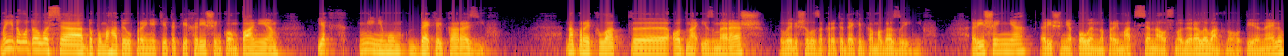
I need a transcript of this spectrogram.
Мені доводилося допомагати у прийнятті таких рішень компаніям як мінімум декілька разів. Наприклад, е, одна із мереж вирішила закрити декілька магазинів. Рішення рішення повинно прийматися на основі релевантного PNL,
